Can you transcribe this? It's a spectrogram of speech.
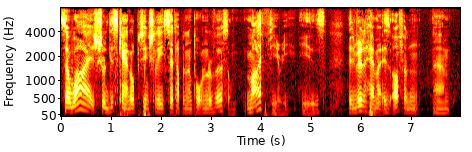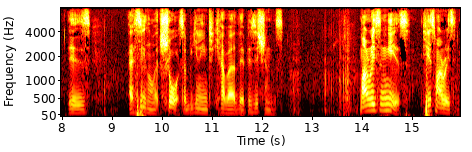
So why should this candle potentially set up an important reversal? My theory is that inverted hammer is often um, is a signal that shorts are beginning to cover their positions. My reasoning is here's my reasoning.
